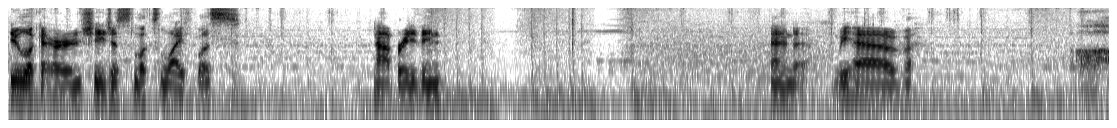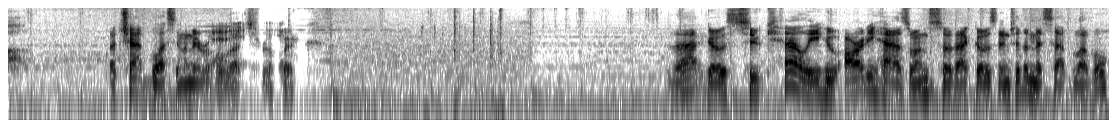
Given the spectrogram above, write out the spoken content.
You look at her and she just looks lifeless, not breathing. And uh, we have a chat blessing. Let me roll that real quick. That goes to Kelly, who already has one, so that goes into the mishap level.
